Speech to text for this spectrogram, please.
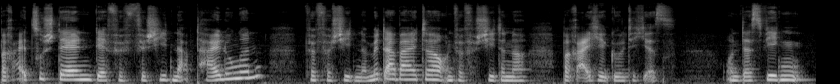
bereitzustellen, der für verschiedene Abteilungen, für verschiedene Mitarbeiter und für verschiedene Bereiche gültig ist. Und deswegen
